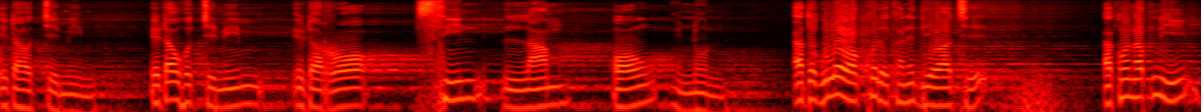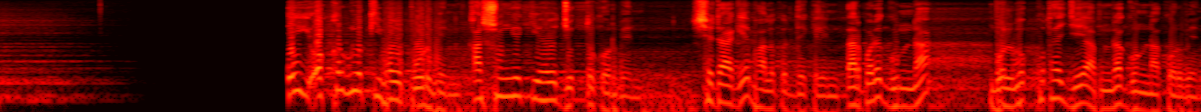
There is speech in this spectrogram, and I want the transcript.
এটা হচ্ছে মিম। এটাও হচ্ছে মিম, এটা র, সিন, লাম অ নুন। এতগুলো অক্ষর এখানে দেওয়া আছে। এখন আপনি এই অক্ষরগুলো কীভাবে পড়বেন? কার সঙ্গে কীভাবে যুক্ত করবেন? সেটা আগে ভালো করে দেখে নিন। তারপরে গুন্না বলব, কোথায় যে আপনারা গুন্না করবেন।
